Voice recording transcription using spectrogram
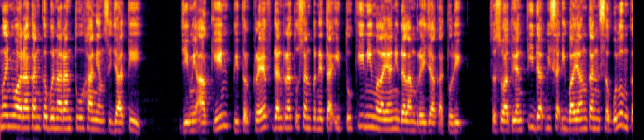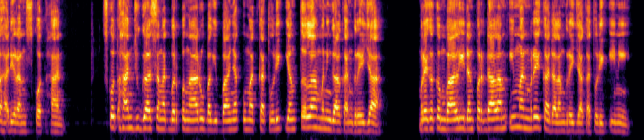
menyuarakan kebenaran Tuhan yang sejati. Jimmy Akin, Peter Kraft, dan ratusan pendeta itu kini melayani dalam gereja Katolik sesuatu yang tidak bisa dibayangkan sebelum kehadiran Scott Hahn. Scott Hahn juga sangat berpengaruh bagi banyak umat Katolik yang telah meninggalkan gereja. Mereka kembali dan perdalam iman mereka dalam gereja Katolik ini.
